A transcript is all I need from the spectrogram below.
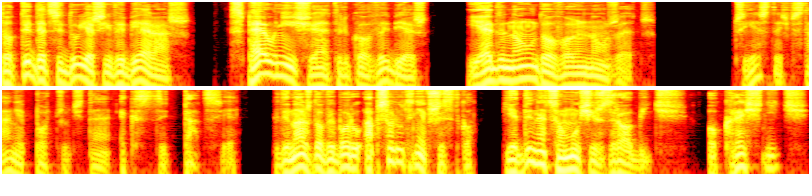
To ty decydujesz i wybierasz. Spełnij się, tylko wybierz jedną dowolną rzecz. Czy jesteś w stanie poczuć tę ekscytację, gdy masz do wyboru absolutnie wszystko? Jedyne, co musisz zrobić, określić,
